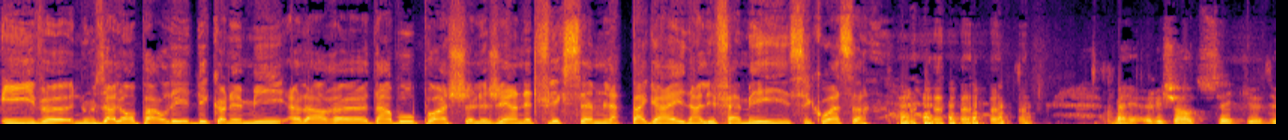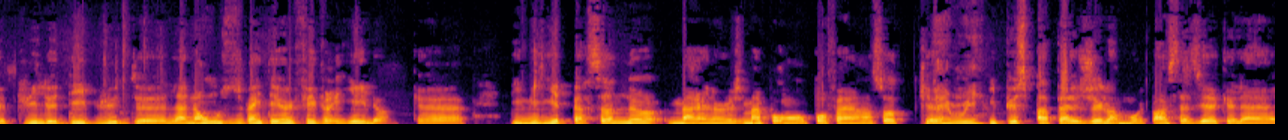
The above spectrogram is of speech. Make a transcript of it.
Yves, nous allons parler d'économie. Alors, euh, dans vos poches, le géant Netflix aime la pagaille dans les familles. C'est quoi ça? ben, Richard, tu sais que depuis le début de l'annonce du 21 février, là, que des milliers de personnes, là, malheureusement, pourront pas faire en sorte qu'ils ben puissent partager leur mot de passe. C'est-à-dire que la,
